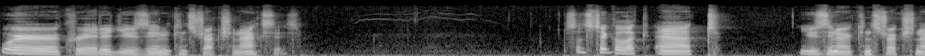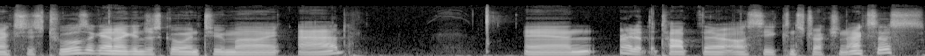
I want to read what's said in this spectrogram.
were created using construction axes. So let's take a look at using our construction axes tools. Again, I can just go into my add and right at the top there I'll see construction axis.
